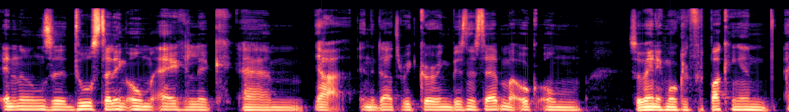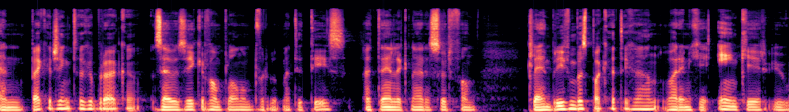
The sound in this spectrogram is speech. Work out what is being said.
in onze doelstelling om eigenlijk um, ja, inderdaad recurring business te hebben, maar ook om zo weinig mogelijk verpakking en, en packaging te gebruiken. Zijn we zeker van plan om bijvoorbeeld met de T's uiteindelijk naar een soort van klein brievenbuspakket te gaan, waarin je één keer je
